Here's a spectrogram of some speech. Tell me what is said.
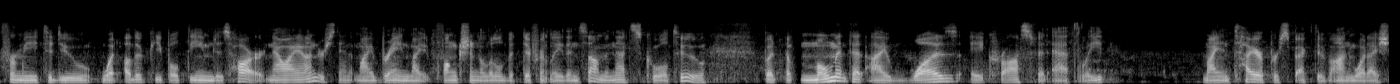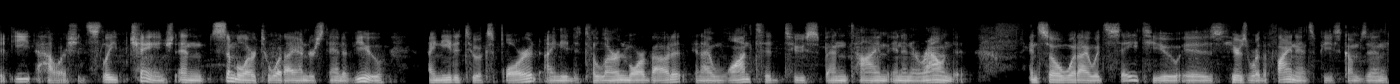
for me to do what other people deemed as hard. Now I understand that my brain might function a little bit differently than some, and that's cool too. But the moment that I was a CrossFit athlete, my entire perspective on what I should eat, how I should sleep changed. And similar to what I understand of you, I needed to explore it, I needed to learn more about it, and I wanted to spend time in and around it. And so, what I would say to you is here's where the finance piece comes in.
